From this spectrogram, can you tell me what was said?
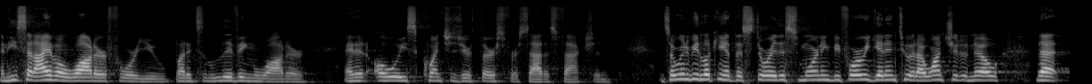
And he said, I have a water for you, but it's living water, and it always quenches your thirst for satisfaction. And so we're going to be looking at this story this morning. Before we get into it, I want you to know that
